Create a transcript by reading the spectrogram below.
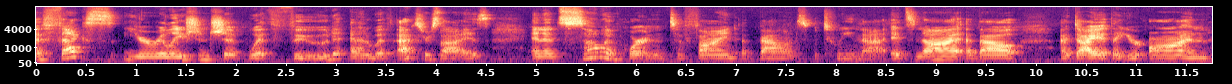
affects your relationship with food and with exercise. And it's so important to find a balance between that. It's not about a diet that you're on,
